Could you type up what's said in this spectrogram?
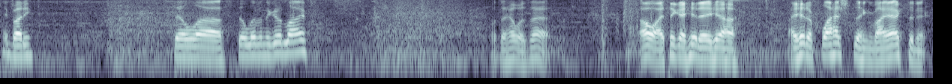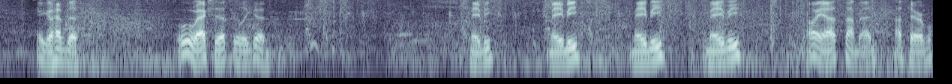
Hey, buddy. Still, uh, still living the good life? What the hell was that? Oh, I think I hit a, uh, I hit a flash thing by accident. Here you go, have this. Ooh, actually, that's really good. Maybe. Maybe. Maybe. Maybe. Oh yeah, that's not bad. Not terrible.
